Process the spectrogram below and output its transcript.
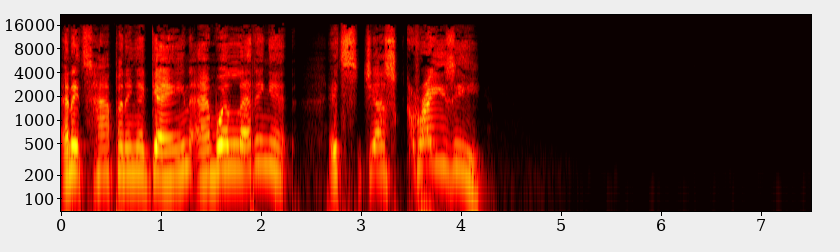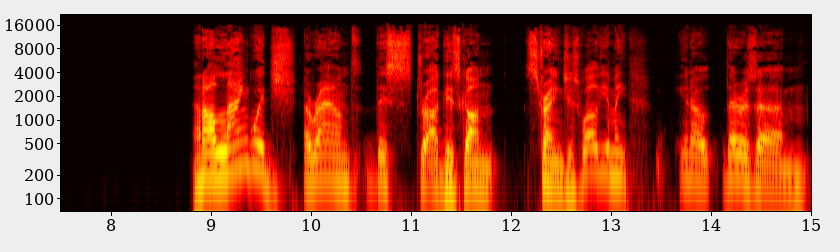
And it's happening again, and we're letting it. It's just crazy. And our language around this drug has gone strange as well. You mean, you know, there is a um,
